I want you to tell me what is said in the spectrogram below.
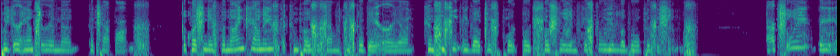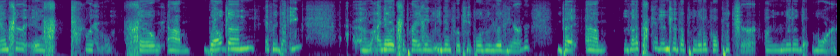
Put your answer in the, the chat box. The question is, the nine counties that compose the San Francisco Bay Area consistently vote to support both socially and fiscally liberal positions. Actually, the answer is true. So um, well done, everybody. Um, I know it's surprising even for people who live here, but um, let's get into the political picture a little bit more.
